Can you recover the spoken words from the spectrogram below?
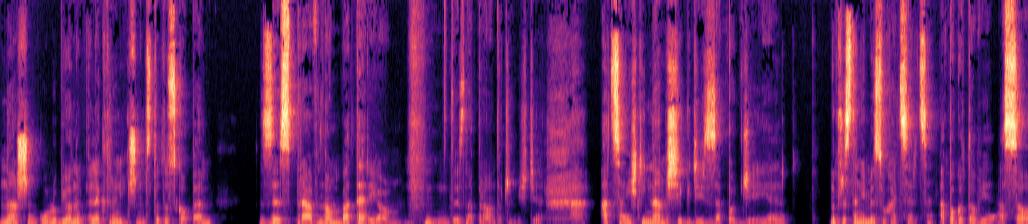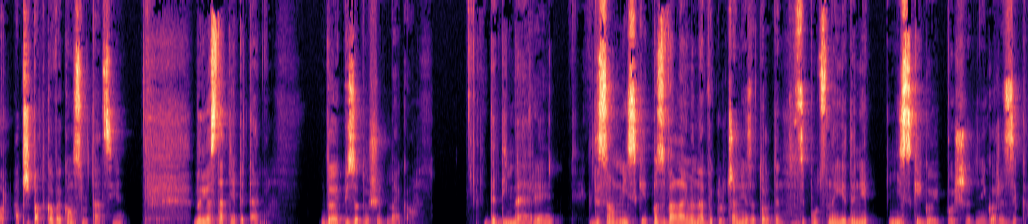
naszym ulubionym elektronicznym stetoskopem ze sprawną baterią. to jest na prąd oczywiście. A co jeśli nam się gdzieś zapodzieje? No przestaniemy słuchać serce, a pogotowie, a SOR, a przypadkowe konsultacje? No i ostatnie pytanie. Do epizodu siódmego. Dedimery gdy są niskie, pozwalają na wykluczenie zatoru tętnicy płucnej jedynie niskiego i pośredniego ryzyka,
